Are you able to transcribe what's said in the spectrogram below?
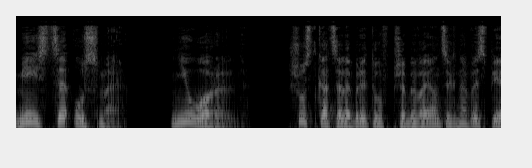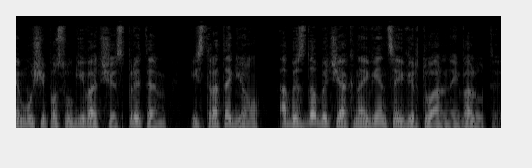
Miejsce ósme. New World. Szóstka celebrytów przebywających na wyspie musi posługiwać się sprytem i strategią, aby zdobyć jak najwięcej wirtualnej waluty.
